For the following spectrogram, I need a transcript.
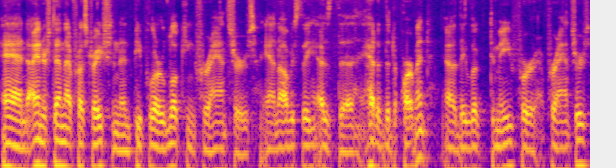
And I understand that frustration, and people are looking for answers. And obviously, as the head of the department, uh, they look to me for, for answers.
